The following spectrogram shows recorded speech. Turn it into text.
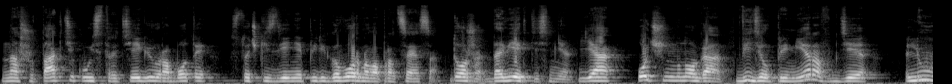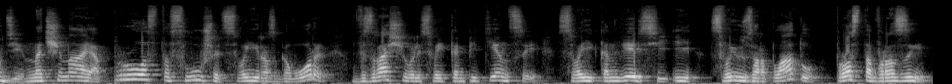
нашу тактику и стратегию работы с точки зрения переговорного процесса. Тоже доверьтесь мне. Я очень много видел примеров, где люди, начиная просто слушать свои разговоры, взращивали свои компетенции, свои конверсии и свою зарплату просто в разы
